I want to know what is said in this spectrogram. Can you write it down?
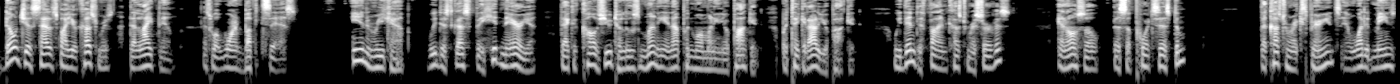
Don't just satisfy your customers, delight them. That's what Warren Buffett says. In recap, we discussed the hidden area that could cause you to lose money and not put more money in your pocket, but take it out of your pocket. We then defined customer service and also the support system, the customer experience and what it means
